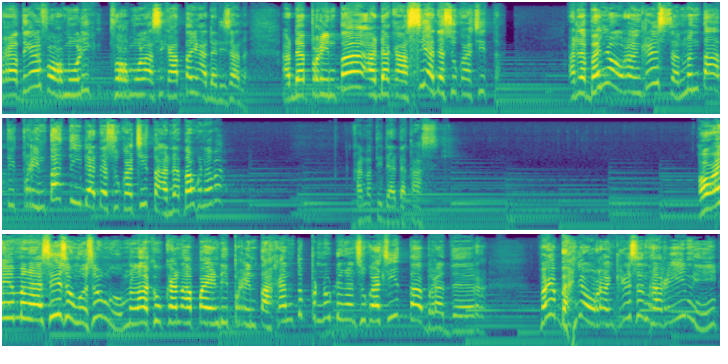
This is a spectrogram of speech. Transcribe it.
Perhatikan formuli, formulasi kata yang ada di sana. Ada perintah, ada kasih, ada sukacita. Ada banyak orang Kristen mentaati perintah tidak ada sukacita. Anda tahu kenapa? Karena tidak ada kasih. Orang yang mengasihi sungguh-sungguh melakukan apa yang diperintahkan itu penuh dengan sukacita, brother. Maka banyak orang Kristen hari ini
